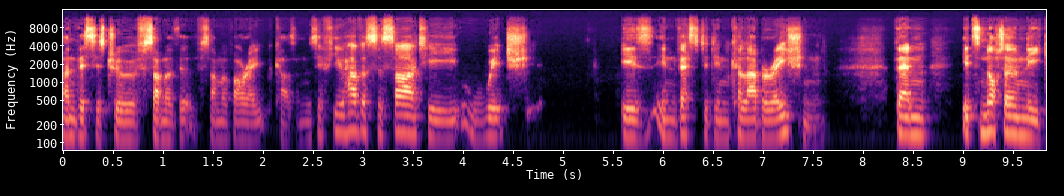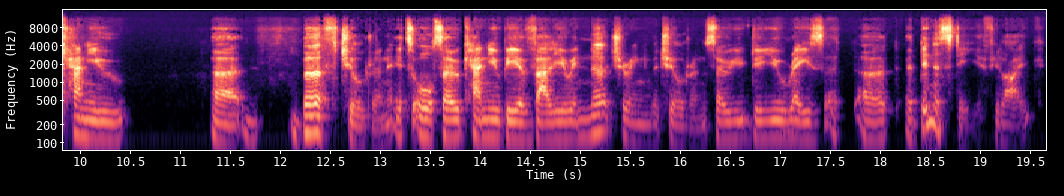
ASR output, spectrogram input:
and this is true of some of the some of our ape cousins if you have a society which is invested in collaboration, then it's not only can you uh, birth children, it's also can you be of value in nurturing the children. So you, do you raise a, a, a, dynasty, if you like?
